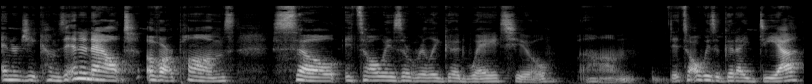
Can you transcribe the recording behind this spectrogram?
energy comes in and out of our palms. So it's always a really good way to um, it's always a good idea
